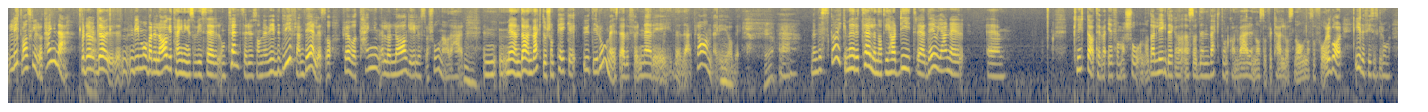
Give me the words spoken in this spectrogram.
litt vanskeligere å tegne. For det, det, Vi må bare lage tegninger som vi ser omtrent ser ut som, men vi bedriver fremdeles å prøve å tegne eller lage illustrasjoner av det her mm. med en, da, en vektor som peker ut i rommet i stedet for ned i det der planet vi mm. jobber i. Ja. Eh, men det skal ikke mer til enn at vi har de tre. Det er jo gjerne eh, knytta til informasjon. Og da ligger det, altså Den vektoren kan være noe som forteller oss noe om noe som foregår i det fysiske rommet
